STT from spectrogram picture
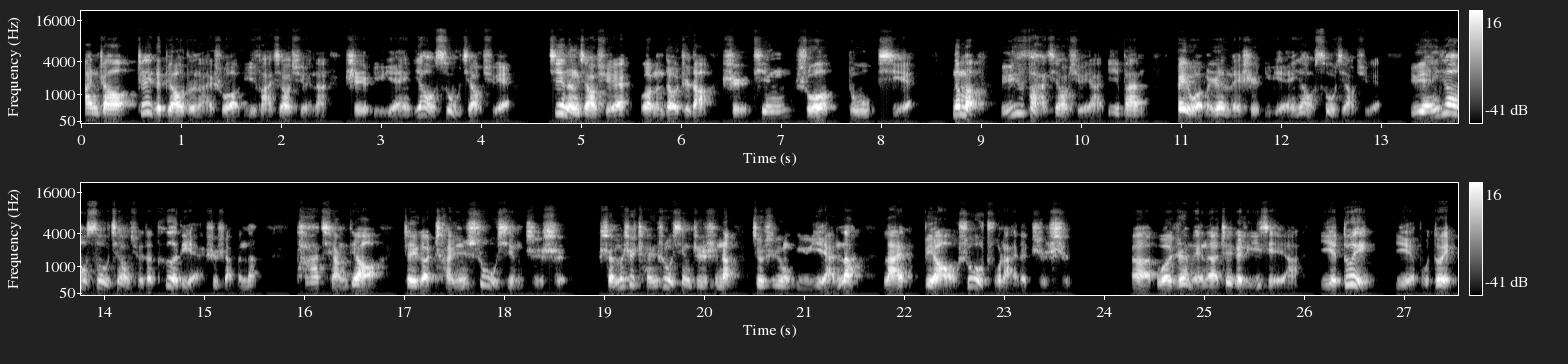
按照这个标准来说，语法教学呢是语言要素教学。技能教学我们都知道是听说读写，那么语法教学呀，一般被我们认为是语言要素教学。语言要素教学的特点是什么呢？它强调这个陈述性知识。什么是陈述性知识呢？就是用语言呢来表述出来的知识。呃，我认为呢，这个理解呀也对也不对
